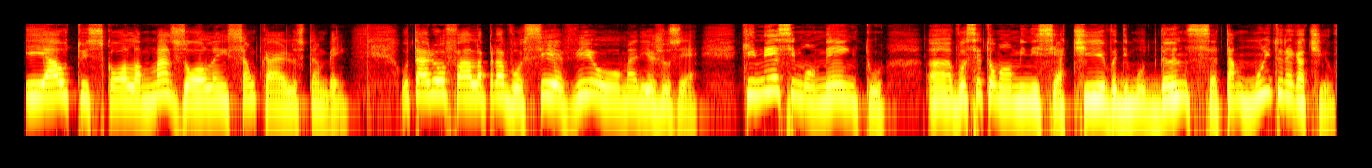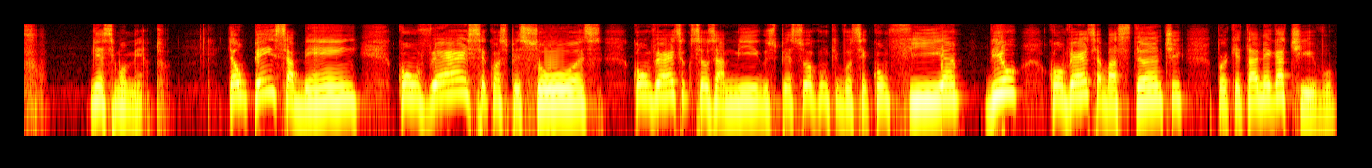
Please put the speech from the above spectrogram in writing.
e Autoescola Mazola em São Carlos também. O tarô fala para você, viu, Maria José, que nesse momento uh, você tomar uma iniciativa de mudança está muito negativo nesse momento. Então pensa bem, conversa com as pessoas, conversa com seus amigos, pessoa com que você confia, Viu? Conversa bastante, porque está negativo.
